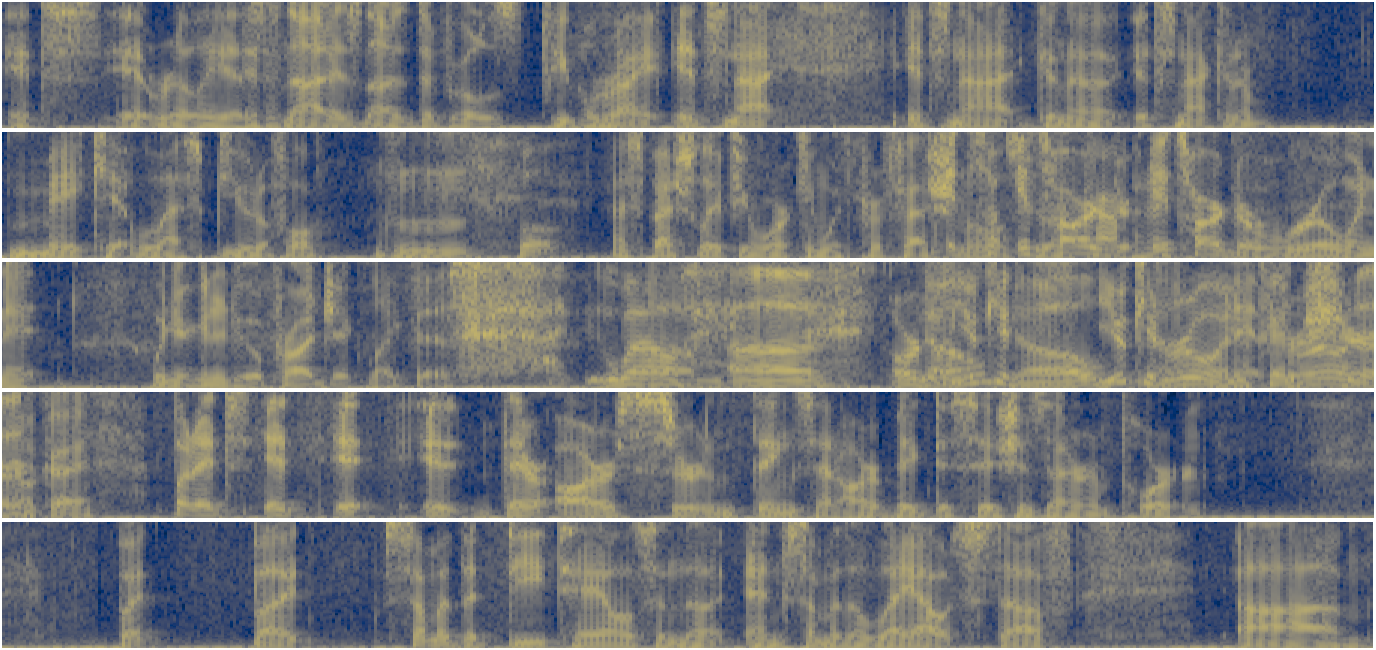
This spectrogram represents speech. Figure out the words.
it's it really isn't. It's not. It's not as difficult as people think. right. think. It's not. It's not gonna. It's not gonna make it less beautiful. Well, Especially if you're working with professionals. It's, it's who hard. To, it's hard to ruin it when you're going to do a project like this. Well, uh, Or no, no? you can No, you can no, ruin you it can for ruin sure. it. Okay. but it's it, it it there are certain things that are big decisions that are important. But but some of the details and the and some of the layout stuff, um,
